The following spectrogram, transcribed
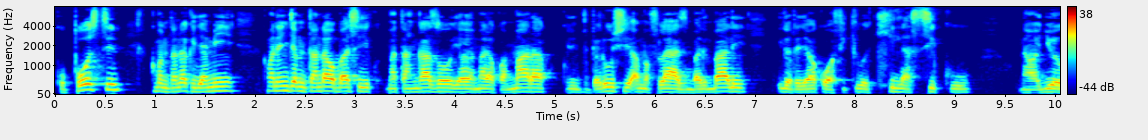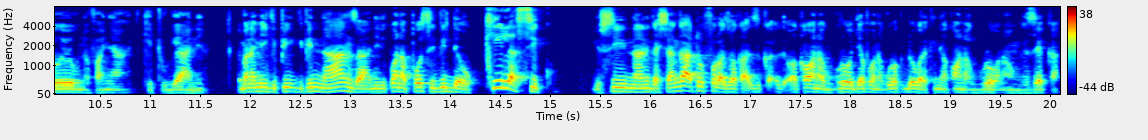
kuposti. Kama mtandao wa kijamii kama ni nje ya mtandao basi matangazo yawe mara kwa mara kwenye vipeperushi ama flyers mbalimbali ili wateja wako wafikiwe kila siku na wajue wewe unafanya kitu gani. Ndio maana mimi kipindi naanza nilikuwa na posti video kila siku you see na nikashangaa tu followers waka, zika- na grow japo wana grow kidogo lakini wakawa na grow wanaongezeka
